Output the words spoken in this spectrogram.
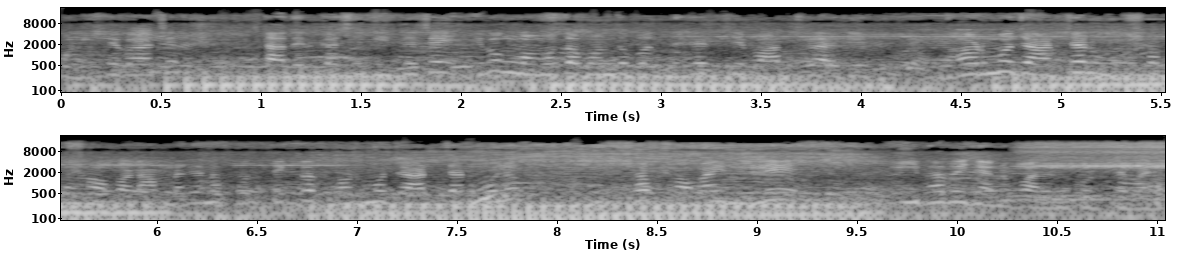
পরিষেবা আছে তাদের কাছে দিতে চাই এবং মমতা বন্দ্যোপাধ্যায়ের যে বার্তা যে ধর্ম যার যার উৎসব সবার আমরা যেন প্রত্যেকটা ধর্ম যার যার হলেও উৎসব সবাই মিলে এইভাবে যেন পালন করতে পারি।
